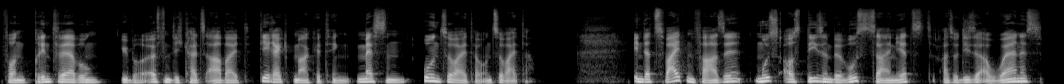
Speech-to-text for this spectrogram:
von Printwerbung über Öffentlichkeitsarbeit, Direktmarketing, Messen und so weiter und so weiter. In der zweiten Phase muss aus diesem Bewusstsein jetzt, also dieser Awareness,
